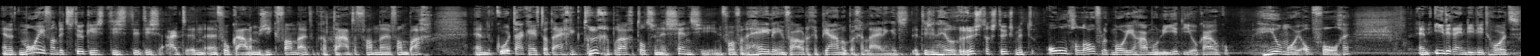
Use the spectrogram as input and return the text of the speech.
En het mooie van dit stuk is, het is dit is uit een, eh, vocale muziek van, uit een kantate van, eh, van Bach. En Koertak heeft dat eigenlijk teruggebracht tot zijn essentie. In de vorm van een hele eenvoudige pianobegeleiding. Het, het is een heel rustig stuk met ongelooflijk mooie harmonieën... die elkaar ook heel mooi opvolgen. En iedereen die dit hoort,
